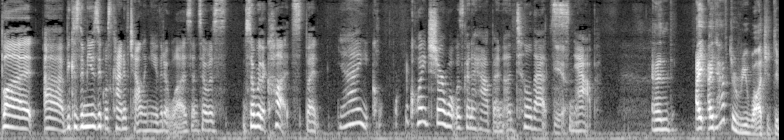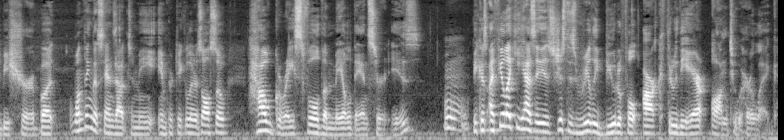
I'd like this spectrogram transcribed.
but uh, because the music was kind of telling you that it was, and so was so were the cuts. But yeah, you weren't quite sure what was going to happen until that snap. And I, I'd have to rewatch it to be sure, but one thing that stands out to me in particular is also how graceful the male dancer is. Because I feel like he has is just this really beautiful arc through the air onto her leg.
